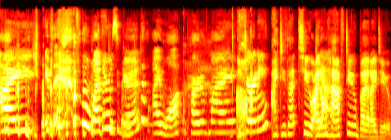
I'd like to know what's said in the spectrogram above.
I if, if the weather's good, I I walk part of my journey. I do that too. I don't have to, but I do.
